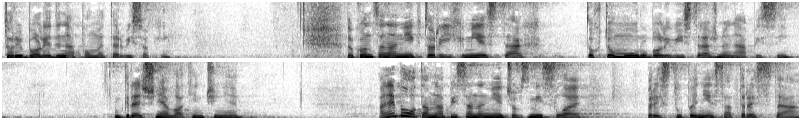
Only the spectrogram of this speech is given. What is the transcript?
ktorý bol 1,5 meter vysoký. Dokonca na niektorých miestach tohto múru boli výstražné nápisy v grečne a v latinčine, a nebolo tam napísané niečo v zmysle prestúpenie sa trestá.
